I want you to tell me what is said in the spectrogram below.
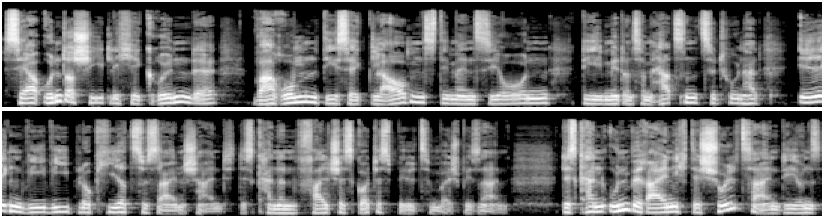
sehr unterschiedliche Gründe, warum diese Glaubensdimension, die mit unserem Herzen zu tun hat, irgendwie wie blockiert zu sein scheint. Das kann ein falsches Gottesbild zum Beispiel sein. Das kann unbereinigte Schuld sein, die uns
